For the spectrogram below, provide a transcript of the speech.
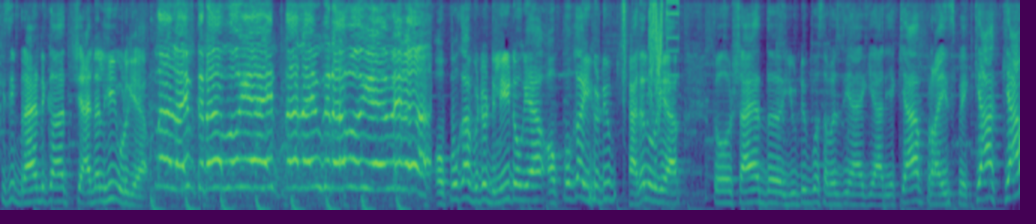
किसी ब्रांड का चैनल ही उड़ गया। इतना लाइव खराब हो गया, इतना लाइव खराब हो गया मेरा। ओप्पो का वीडियो डिलीट हो गया, ओप्पो का यूट्यूब चैनल उड़ गया। तो शायद YouTube को समझ नहीं आया कि यार ये क्या प्राइस पे क्या क्या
